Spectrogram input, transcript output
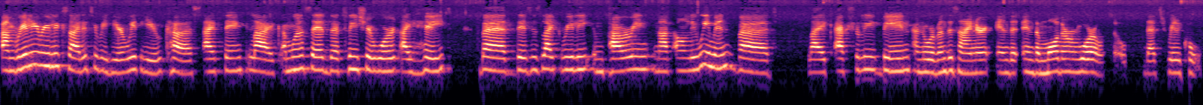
I'm really, really excited to be here with you because I think, like, I'm going to say the cliche word I hate, but this is like really empowering not only women, but like actually being an urban designer in the in the modern world. So that's really cool.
